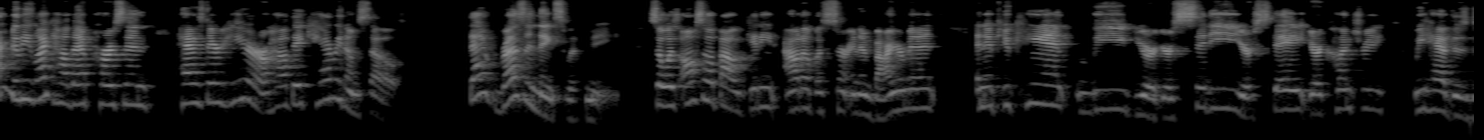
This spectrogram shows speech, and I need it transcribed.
I really like how that person has their hair or how they carry themselves. That resonates with me. So it's also about getting out of a certain environment. And if you can't leave your, your city, your state, your country, we have this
